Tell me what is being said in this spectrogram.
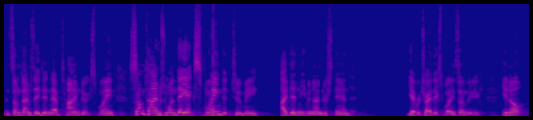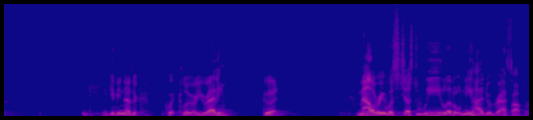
And sometimes they didn't have time to explain. Sometimes when they explained it to me, I didn't even understand it. You ever tried to explain something? You, you know, I'll give you another quick clue. Are you ready? Good. Mallory was just wee little knee high to a grasshopper.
